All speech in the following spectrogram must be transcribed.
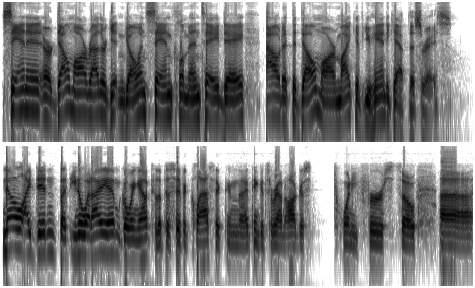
San or Del Mar rather getting going. San Clemente Day out at the Del Mar. Mike, if you handicap this race. No, I didn't. But you know what? I am going out to the Pacific Classic, and I think it's around August 21st. So uh,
